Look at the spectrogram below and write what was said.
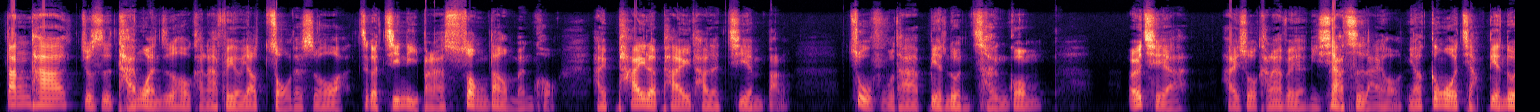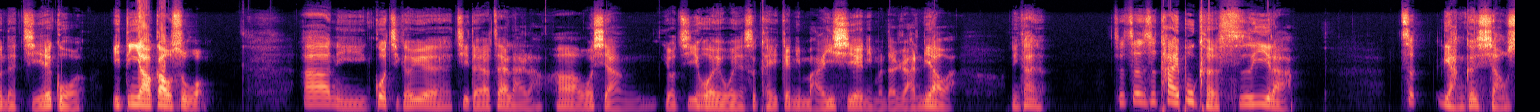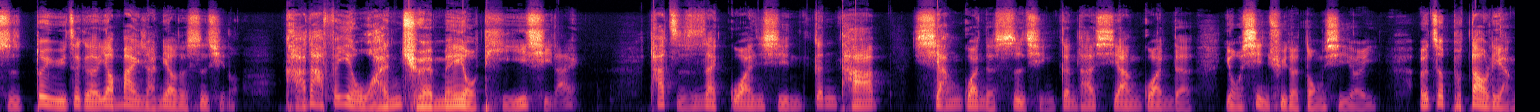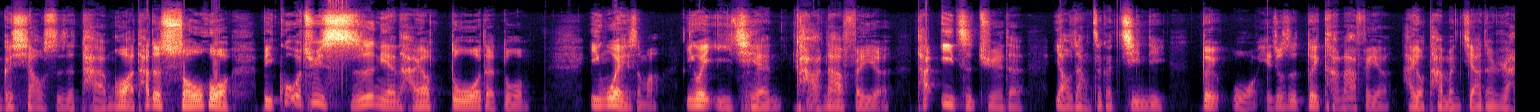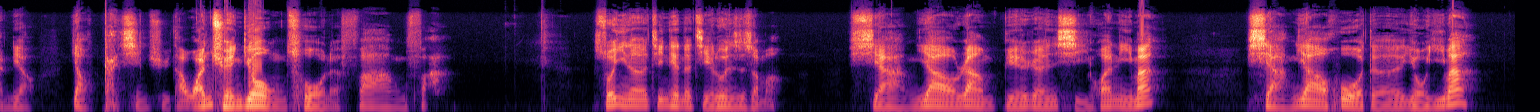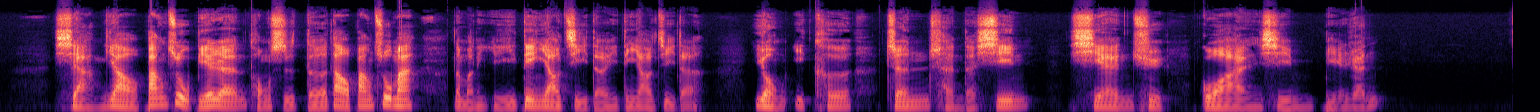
当他就是谈完之后，卡纳菲尔要走的时候啊，这个经理把他送到门口，还拍了拍他的肩膀，祝福他辩论成功，而且啊，还说卡纳菲尔，你下次来哦，你要跟我讲辩论的结果，一定要告诉我。啊，你过几个月记得要再来了啊！我想有机会，我也是可以给你买一些你们的燃料啊。你看，这真是太不可思议了。这两个小时对于这个要卖燃料的事情哦，卡大菲尔完全没有提起来，他只是在关心跟他相关的事情，跟他相关的有兴趣的东西而已。而这不到两个小时的谈话，他的收获比过去十年还要多得多。因为什么？因为以前卡纳菲尔他一直觉得要让这个经理对我，也就是对卡纳菲尔还有他们家的燃料要感兴趣，他完全用错了方法。所以呢，今天的结论是什么？想要让别人喜欢你吗？想要获得友谊吗？想要帮助别人，同时得到帮助吗？那么你一定要记得，一定要记得，用一颗真诚的心，先去关心别人。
